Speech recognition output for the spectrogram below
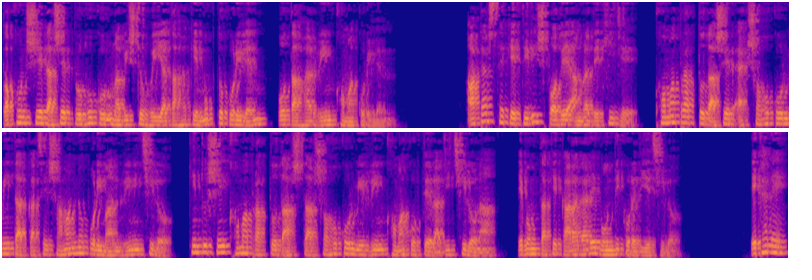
তখন সে দাসের প্রভু করুণাবিষ্ট হইয়া তাহাকে মুক্ত করিলেন ও তাহার ঋণ ক্ষমা করিলেন। আটাশ থেকে তিরিশ পদে আমরা দেখি যে ক্ষমাপ্রাপ্ত দাসের এক সহকর্মী তার কাছে সামান্য পরিমাণ ঋণী ছিল, কিন্তু সেই ক্ষমাপ্রাপ্ত দাস তার সহকর্মীর ঋণ ক্ষমা করতে রাজি ছিল না এবং তাকে কারাগারে বন্দী করে দিয়েছিল। এখানে,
